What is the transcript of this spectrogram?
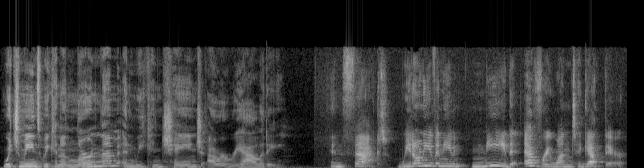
which means we can unlearn them and we can change our reality. In fact, we don't even need everyone to get there.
